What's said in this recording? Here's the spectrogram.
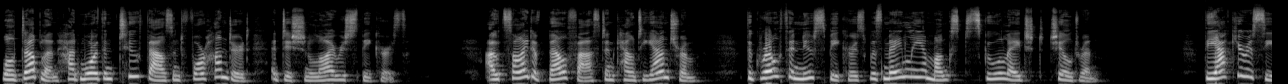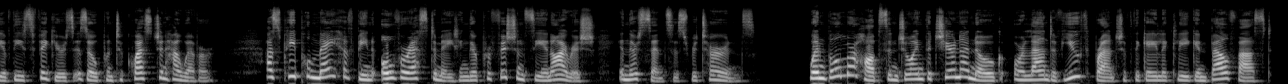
while Dublin had more than 2,400 additional Irish speakers. Outside of Belfast and County Antrim, the growth in new speakers was mainly amongst school aged children. The accuracy of these figures is open to question, however, as people may have been overestimating their proficiency in Irish in their census returns. When Bulmer Hobson joined the Tír na nÓg, or Land of Youth branch of the Gaelic League in Belfast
